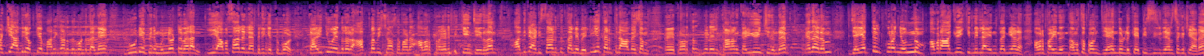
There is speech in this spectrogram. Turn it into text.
പക്ഷേ അതിനൊക്കെ മറികടന്നുകൊണ്ട് തന്നെ യു ഡി എഫിന് മുന്നോട്ട് വരാൻ ഈ അവസാന ലാപ്പിലേക്ക് എത്തുമ്പോൾ കഴിഞ്ഞു എന്നുള്ളൊരു ആത്മവിശ്വാസമാണ് അവർ പ്രകടിപ്പിക്കുകയും ചെയ്തത്. അതിന്റെ അടിസ്ഥാനത്തിൽ തന്നെ വലിയ തരത്തിൽ ആവേശം പ്രവർത്തകർക്കിടയിൽ കാണാൻ കഴിയുകയും ചെയ്യുന്നുണ്ട്. ഏതായാലും ജയത്തിൽ കുറഞ്ഞൊന്നും അവർ ആഗ്രഹിക്കുന്നില്ല എന്ന് തന്നെയാണ് അവർ പറയുന്നത്. നമുക്കിപ്പം ജയന്തുണ്ട് K P C C general സെക്രട്ടറിയാണ്.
